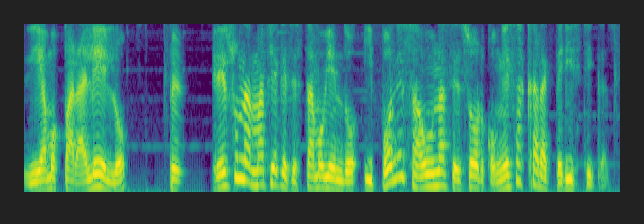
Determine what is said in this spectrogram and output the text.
digamos, paralelo, es una mafia que se está moviendo y pones a un asesor con esas características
